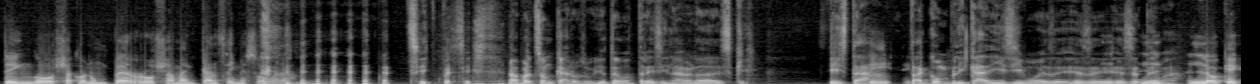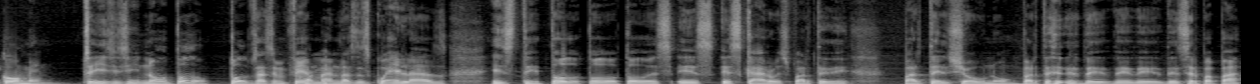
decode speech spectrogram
tengo ya con un perro, ya me cansa y me sobra. sí, pues sí. No, aparte son caros, güey. Yo tengo tres y la verdad es que sí está, está complicadísimo ese, ese, tema. Lo que comen. Sí, sí, sí. No, todo. Todo. O sea, se enferman las escuelas, este, todo, todo, todo es, es, es caro, es parte de, parte del show, ¿no? Parte de, ser papá.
